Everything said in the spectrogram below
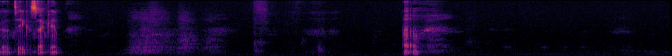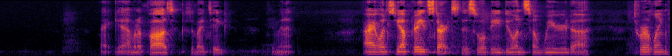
Yeah, gonna take a second. Uh oh. Alright, yeah, I'm gonna pause because it might take a few minutes. Alright, once the upgrade starts, this will be doing some weird uh, twirling.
